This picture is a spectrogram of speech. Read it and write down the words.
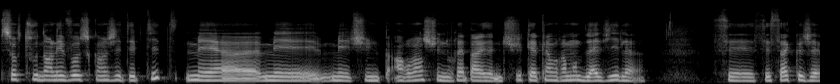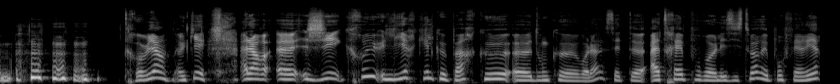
surtout dans les Vosges quand j'étais petite. Mais, mais, mais je suis en revanche, je suis une vraie parisienne. Je suis quelqu'un vraiment de la ville. C'est ça que j'aime. Trop bien, ok. Alors, euh, j'ai cru lire quelque part que, euh, donc euh, voilà, cet attrait pour les histoires et pour faire rire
